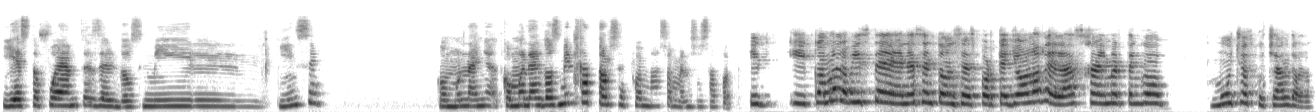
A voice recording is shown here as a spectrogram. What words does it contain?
y esto fue antes del 2015 como un año, como en el 2014 fue más o menos esa foto. ¿Y, ¿Y, cómo lo viste en ese entonces? Porque yo lo de Alzheimer tengo mucho escuchándolo.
